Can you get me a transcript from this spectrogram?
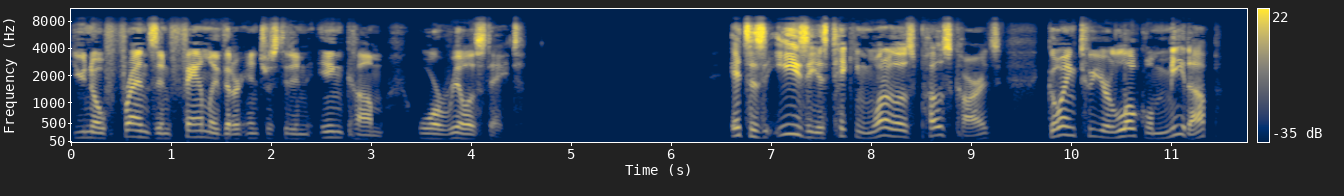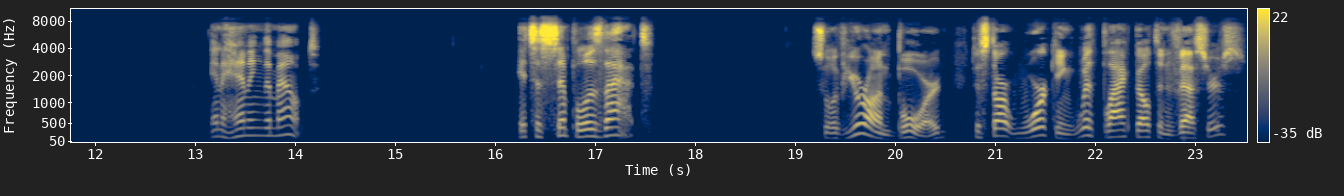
You know friends and family that are interested in income or real estate. It's as easy as taking one of those postcards, going to your local meetup, and handing them out. It's as simple as that. So if you're on board to start working with black belt investors,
